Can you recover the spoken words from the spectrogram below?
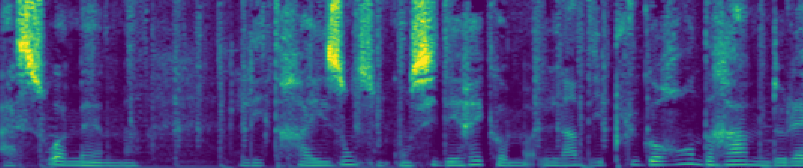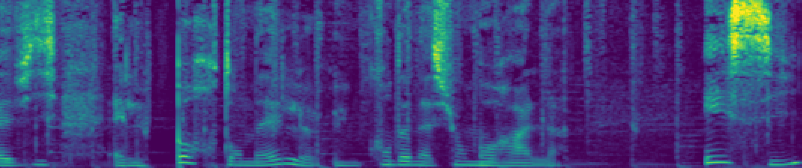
à soi-même. Les trahisons sont considérées comme l'un des plus grands drames de la vie. Elles portent en elles une condamnation morale. Et si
